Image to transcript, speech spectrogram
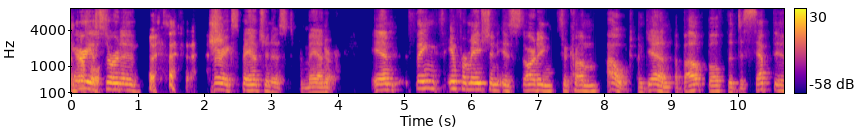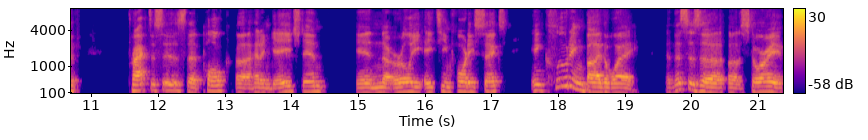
very assertive, very expansionist manner. And things, information is starting to come out again about both the deceptive practices that Polk uh, had engaged in in early 1846, including, by the way, and this is a, a story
